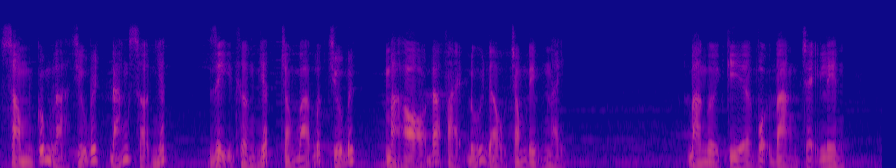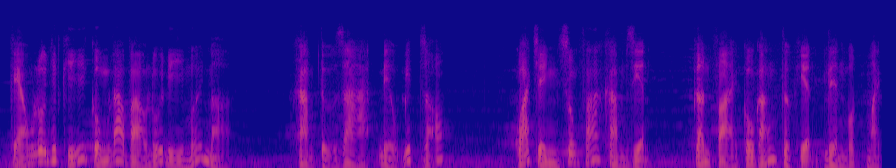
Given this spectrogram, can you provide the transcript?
song cũng là chiếu bích đáng sợ nhất, dị thường nhất trong ba bức chiếu bích mà họ đã phải đối đầu trong đêm này. Ba người kia vội vàng chạy lên, kéo lỗ nhất khí cùng lao vào lối đi mới mở. Khảm tử già đều biết rõ. Quá trình xung phá khảm diện, Cần phải cố gắng thực hiện liền một mạch.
